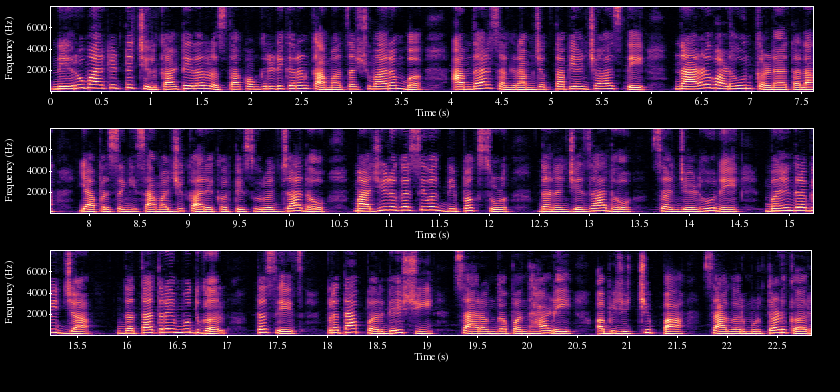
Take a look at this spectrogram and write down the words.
नेहरू मार्केट ते चिलका टेलर रस्ता काँक्रिटीकरण कामाचा शुभारंभ आमदार संग्राम जगताप यांच्या हस्ते नारळ वाढवून करण्यात आला. याप्रसंगी सामाजिक कार्यकर्ते सूरज जाधव माजी नगरसेवक दीपक सुळ धनंजय जाधव संजय ढोणे महेंद्र बिज्जा दत्तात्रय मुदगल तसेच प्रताप परदेशी सारंग पंधाडे अभिजित चिप्पा सागर मुर्तडकर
